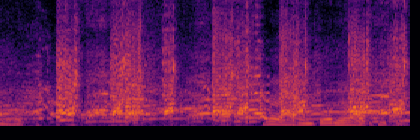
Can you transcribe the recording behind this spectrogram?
นี่ครับ แม่ห่านตัวนี้ครับที่ตก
